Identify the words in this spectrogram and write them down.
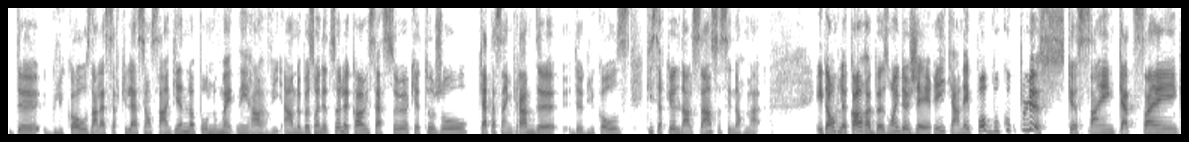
de glucose dans la circulation sanguine là, pour nous maintenir en vie. Hein. On a besoin de ça. Le corps, il s'assure qu'il y a toujours 4 à 5 grammes de, glucose qui circule dans le sang. Ça, c'est normal. Et donc, le corps a besoin de gérer qu'il n'y en ait pas beaucoup plus que 5, 4, 5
